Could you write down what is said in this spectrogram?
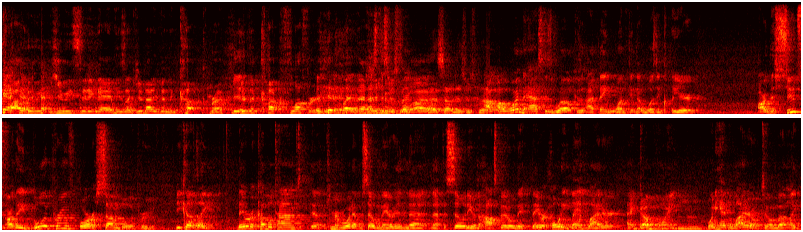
while Huey, Huey's sitting there and he's like, "You're not even the cuck, bro. You're the cuck fluffer." Like that That's shit was disrespectful. wild. That's so disrespectful. I, I wanted to ask as well because I think one thing that wasn't clear are the suits are they bulletproof or are some bulletproof? Because like there were a couple times uh, I can't remember what episode when they were in that, that facility or the hospital they, they were holding lamplighter at gunpoint Mm-hmm. when he had the lighter up to him. But I'm like,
